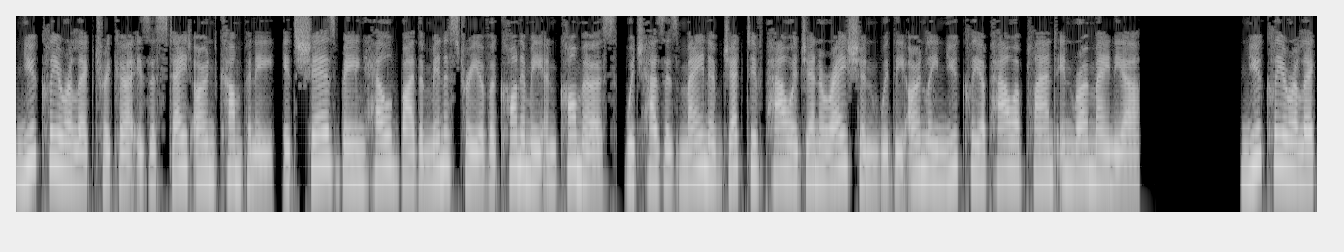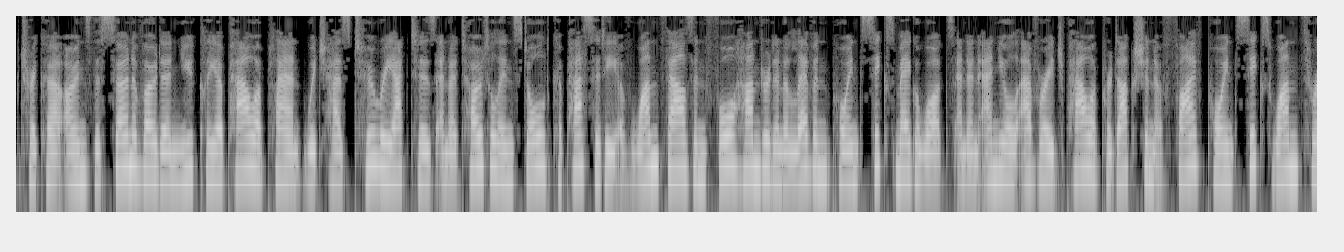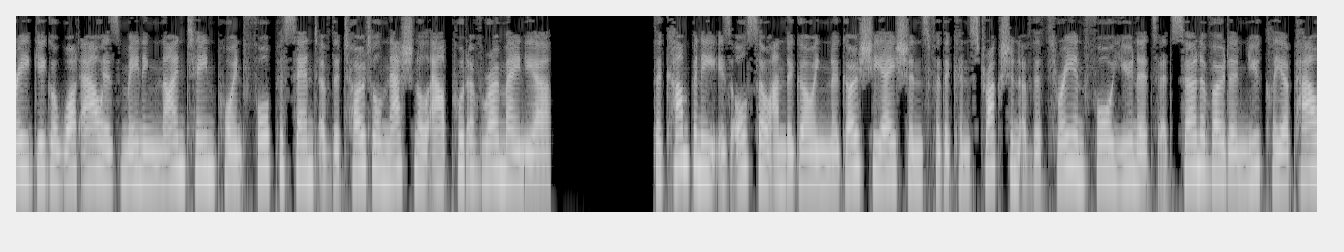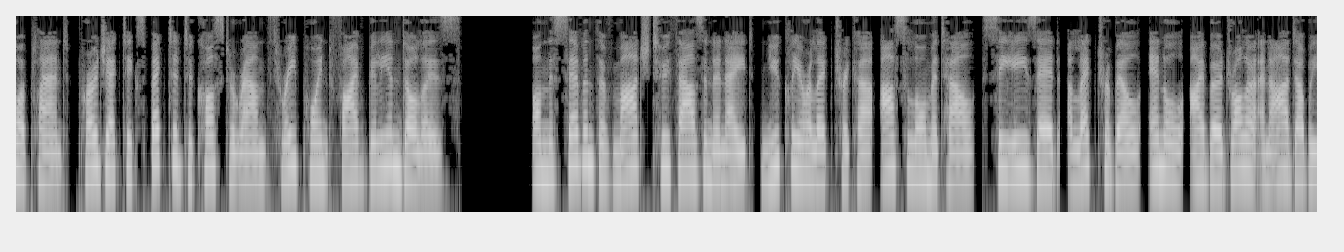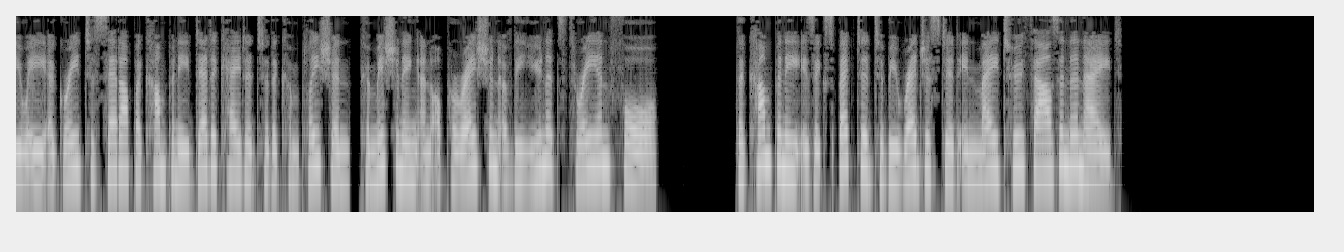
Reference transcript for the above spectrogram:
Nuclearelectrica is a state-owned company, its shares being held by the Ministry of Economy and Commerce, which has as main objective power generation with the only nuclear power plant in Romania. Nuclearelectrica owns the Cernavodă nuclear power plant which has two reactors and a total installed capacity of 1,411.6 MW and an annual average power production of 5.613 GWh meaning 19.4% of the total national output of Romania. The company is also undergoing negotiations for the construction of the 3 and 4 units at Cernavodă nuclear power plant, project expected to cost around $3.5 billion. On 7 March 2008, Nuclearelectrica, ArcelorMittal, CEZ, Electrabel, Enel, Iberdrola and RWE agreed to set up a company dedicated to the completion, commissioning and operation of the units 3 and 4. The company is expected to be registered in May 2008.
